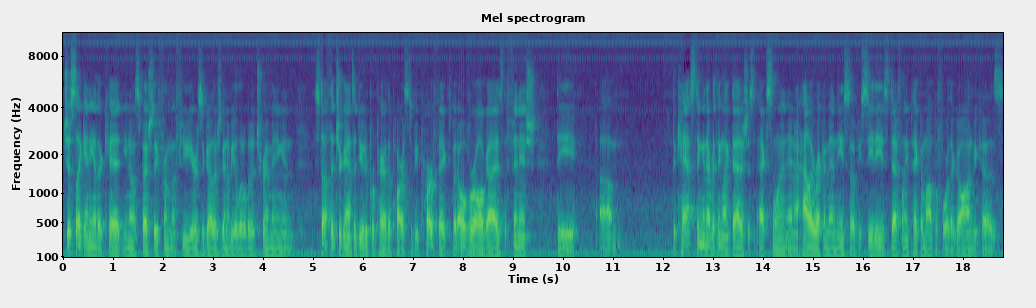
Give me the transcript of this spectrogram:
Just like any other kit you know especially from a few years ago there's going to be a little bit of trimming and stuff that you're going to have to do to prepare the parts to be perfect. But overall guys the finish the um, the casting and everything like that is just excellent and I highly recommend these. So if you see these definitely pick them up before they're gone because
